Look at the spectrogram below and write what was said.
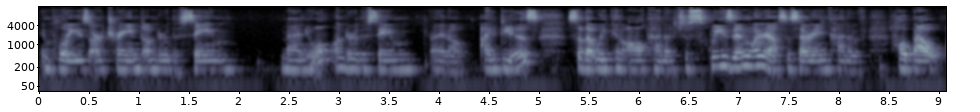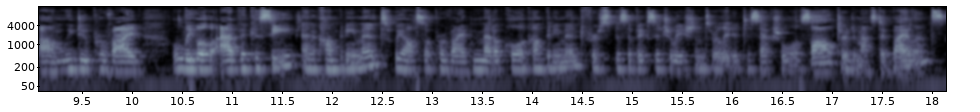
employees are trained under the same manual, under the same you know ideas, so that we can all kind of just squeeze in where necessary and kind of help out. Um, we do provide legal advocacy and accompaniment. We also provide medical accompaniment for specific situations related to sexual assault or domestic violence.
